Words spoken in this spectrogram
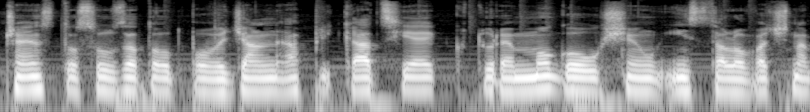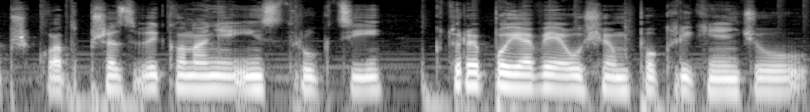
często są za to odpowiedzialne aplikacje, które mogą się instalować na przykład przez wykonanie instrukcji, które pojawiają się po kliknięciu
